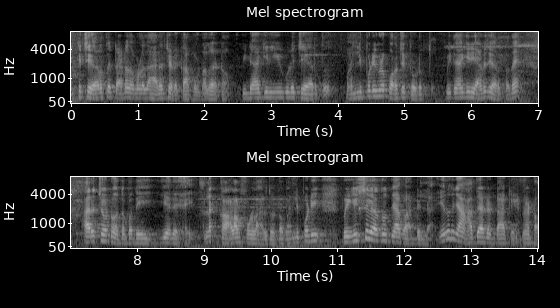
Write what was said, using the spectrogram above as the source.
ഒക്കെ ചേർത്തിട്ടാണ് നമ്മളത് അരച്ചെടുക്കാൻ പോകുന്നത് കേട്ടോ. വിനാഗിരിയും കൂടി ചേർത്ത് മല്ലിപ്പൊടിയും കൂടെ കുറച്ചിട്ട് കൊടുത്തു. വിനാഗിരിയാണ് ചേർത്തത്. അരച്ചോണ്ട് വന്നപ്പോൾ അത് ഇങ്ങനെ ആയി. നല്ല കളർഫുള്ളായിരുന്നു കേട്ടോ. മല്ലിപ്പൊടി റീൽസിലൊന്നും ഞാൻ കണ്ടില്ല. ഇത് ഞാൻ ആദ്യമായിട്ട് ഉണ്ടാക്കുകയാണ് കേട്ടോ.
